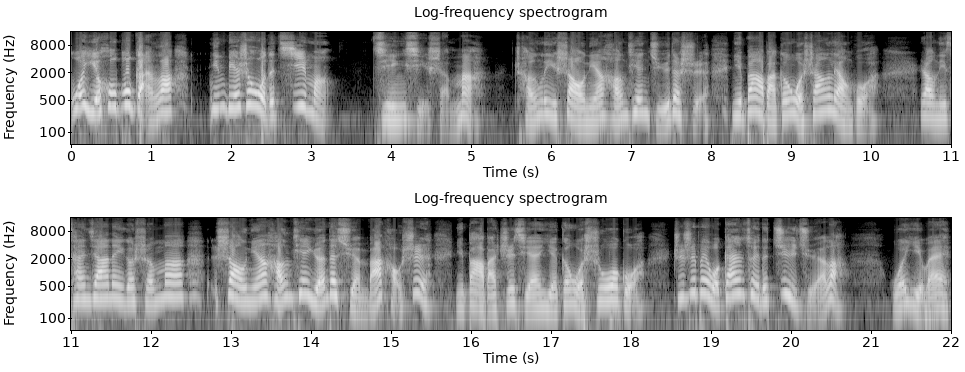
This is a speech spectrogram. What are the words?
我以后不敢了，您别生我的气嘛！惊喜什么？成立少年航天局的事，你爸爸跟我商量过，让你参加那个什么少年航天员的选拔考试。你爸爸之前也跟我说过，只是被我干脆的拒绝了。我以为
